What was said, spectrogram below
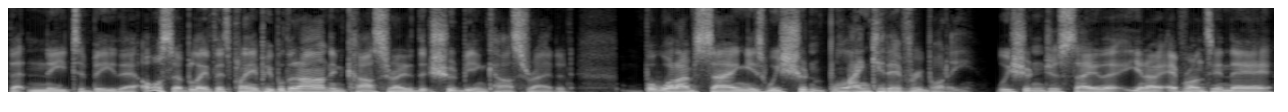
that need to be there. I also believe there's plenty of people that aren't incarcerated that should be incarcerated. But what I'm saying is we shouldn't blanket everybody. We shouldn't just say that, you know, everyone's in there,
